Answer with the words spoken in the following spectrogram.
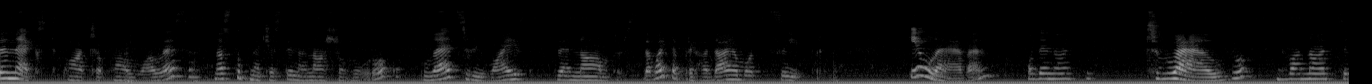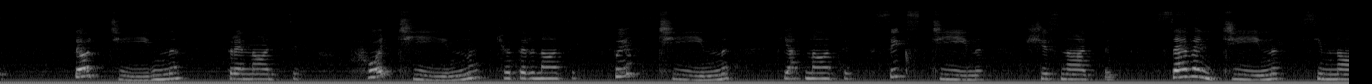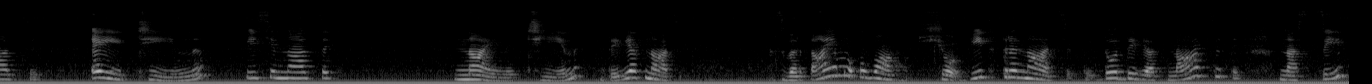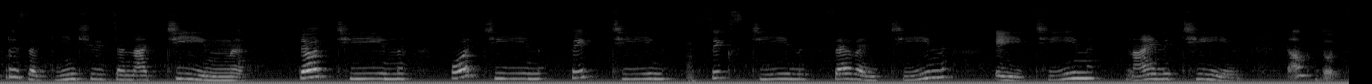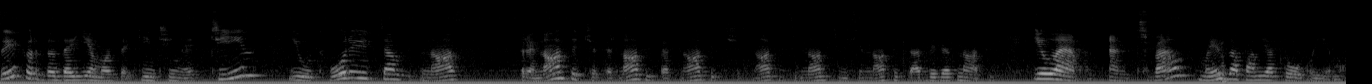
The next part of our lesson, наступна частина нашого уроку. Let's revise the numbers. Давайте пригадаємо цифри. 11 – 11, 12 – 12, 13 – 13, 14 – 14, 15 – 15, 16 – 16, 17 – 17, 18 – 18, 19 – 19. Звертаємо увагу, що від 13 до 19 в нас цифри закінчуються на тін. 13, 14, 15, 16, 17, 18, 19. Так, до цифр додаємо закінчення тін і утворюється в нас 13, 14, 15, 16, 17, 18 та 19. 11 and 12 ми запам'ятовуємо.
